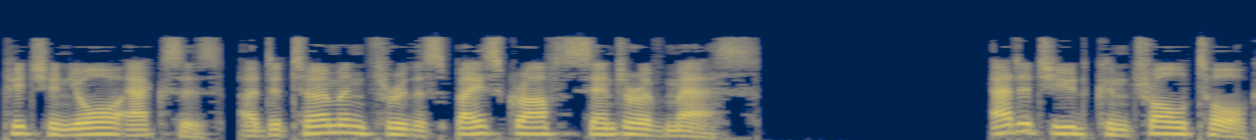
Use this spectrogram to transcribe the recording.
pitch and yaw axes, are determined through the spacecraft's center of mass. Attitude control torque,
